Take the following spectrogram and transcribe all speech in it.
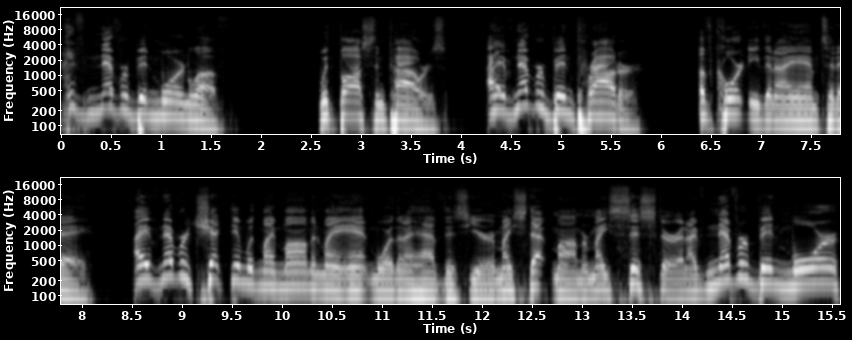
I've never been more in love with Boston Powers. I have never been prouder of Courtney than I am today. I have never checked in with my mom and my aunt more than I have this year, and my stepmom or my sister, and I've never been more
